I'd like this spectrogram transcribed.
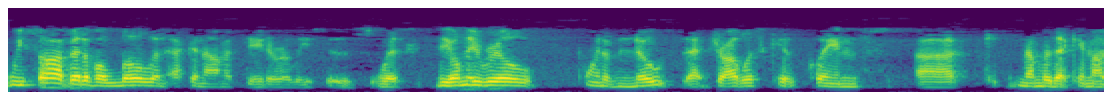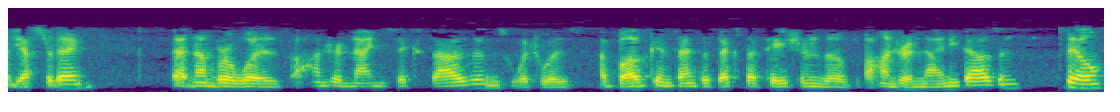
we saw a bit of a lull in economic data releases with the only real point of note that jobless claims uh, number that came out yesterday that number was 196,000, which was above consensus expectations of 190,000. Still,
